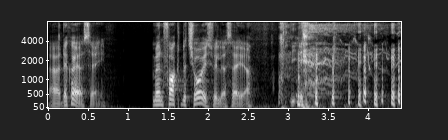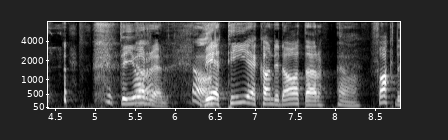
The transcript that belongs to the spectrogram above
Eh, Det kan jag säga. Men fuck the choice vill jag säga. Till juryn. Ja. Vi är tio kandidater. ja. Fuck the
